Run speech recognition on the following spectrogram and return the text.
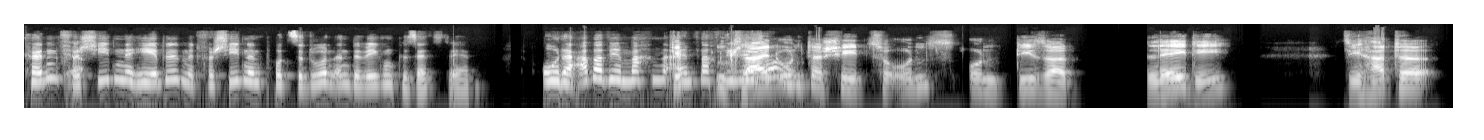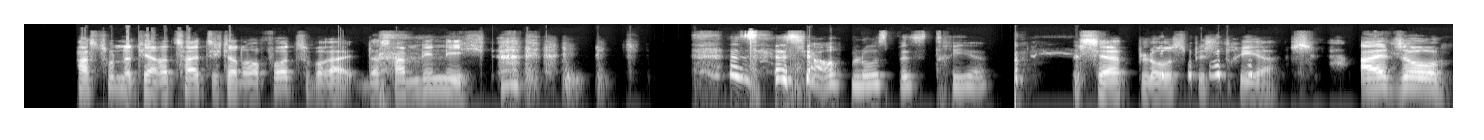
können Ja. verschiedene Hebel mit verschiedenen Prozeduren in Bewegung gesetzt werden. Oder aber wir machen gibt einfach, einen kleinen wollen. Unterschied zu uns und dieser Lady. Sie hatte fast 100 Jahre Zeit, sich darauf vorzubereiten. Das haben wir nicht. Das ist ja auch bloß bis Trier. Ist ja bloß bis Trier. Also,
